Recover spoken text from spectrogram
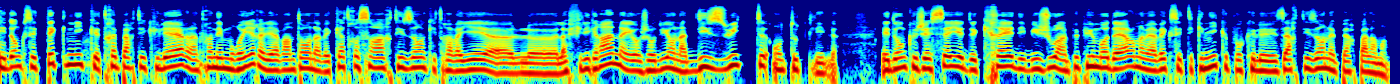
Et donc, cette technique très particulière, elle est en train de mourir. Il y a 20 ans, on avait 400 artisans qui travaillaient euh, la filigrane et aujourd'hui, on a 18 en toute l'île. Et donc, j'essaye de créer des bijoux un peu plus modernes, mais avec ces techniques pour que les artisans ne perdent pas la main.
